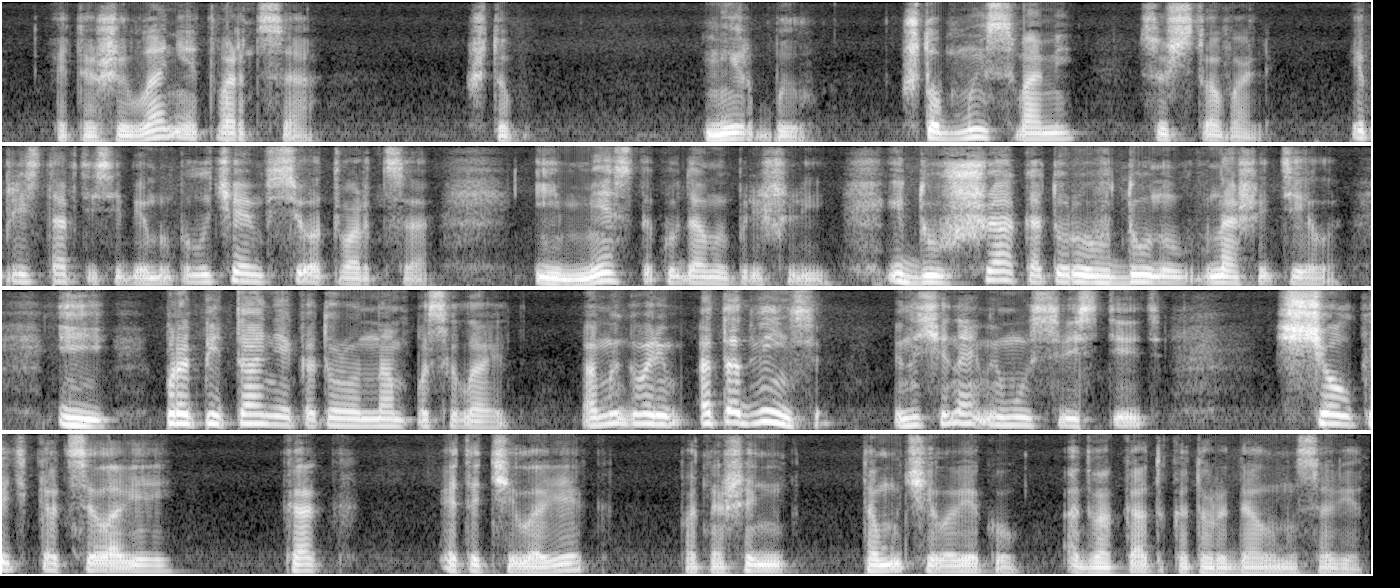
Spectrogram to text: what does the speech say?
– это желание Творца, чтобы мир был, чтобы мы с вами существовали. И представьте себе, мы получаем все от Творца. И место, куда мы пришли, и душа, которую вдунул в наше тело, и пропитание, которое он нам посылает. А мы говорим, отодвинься, и начинаем ему свистеть, щелкать, как соловей, как этот человек по отношению к тому человеку, адвокату, который дал ему совет.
